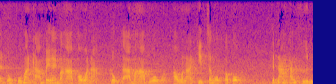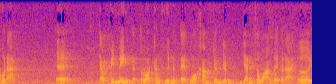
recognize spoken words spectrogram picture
อหลวงปู่มั่นถามไปไงมหาภาวนาหลวงตามหาบัวภาวนาจิตสงบกระผมจะนั่งทั้งคืนก็ได้เออจับให้เน่งแต่ตลอดทั้งคืนตั้งแต่หัวค่ำจนยันสว่างเลยก็ได้ เอ้ย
